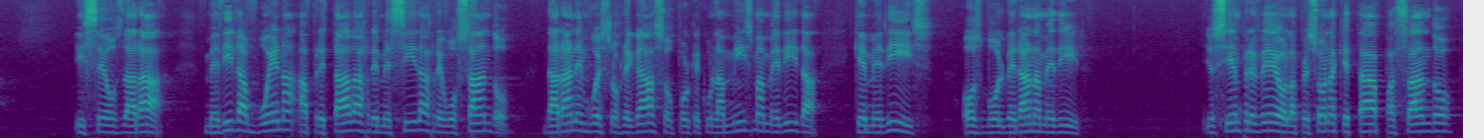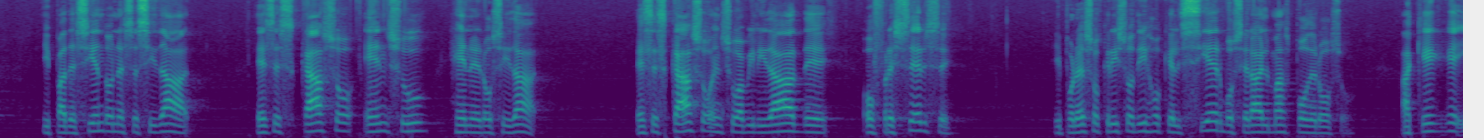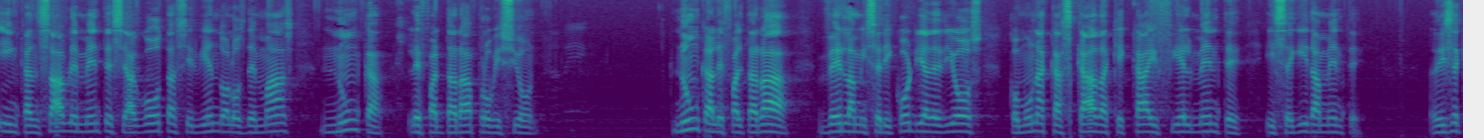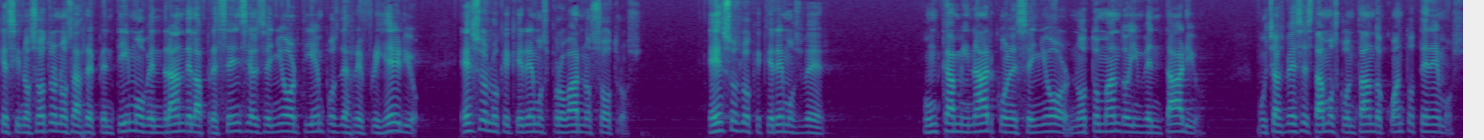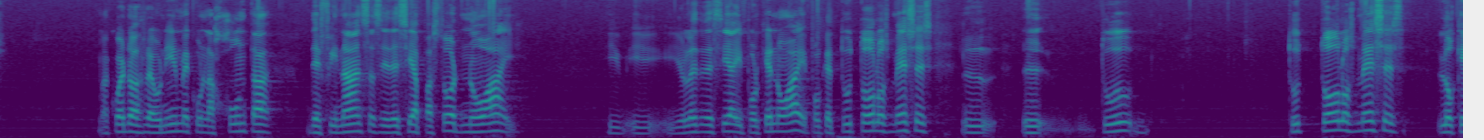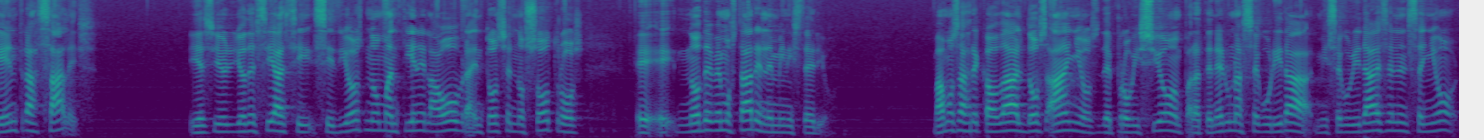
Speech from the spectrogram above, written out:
y se os dará. Medida buena, apretada, remecida, rebosando, darán en vuestro regazo, porque con la misma medida que medís, os volverán a medir. Yo siempre veo la persona que está pasando y padeciendo necesidad, es escaso en su generosidad, es escaso en su habilidad de ofrecerse. Y por eso Cristo dijo que el siervo será el más poderoso. Aquel que incansablemente se agota sirviendo a los demás, nunca le faltará provisión. Nunca le faltará ver la misericordia de Dios como una cascada que cae fielmente y seguidamente. Dice que si nosotros nos arrepentimos, vendrán de la presencia del Señor tiempos de refrigerio. Eso es lo que queremos probar nosotros. Eso es lo que queremos ver. Un caminar con el Señor, no tomando inventario. Muchas veces estamos contando cuánto tenemos. Me acuerdo de reunirme con la junta de finanzas y decía, pastor, no hay. Y, yo les decía, ¿y por qué no hay? Porque tú todos los meses, tú, tú todos los meses lo que entra sales. Y yo decía, si, si, Dios no mantiene la obra, entonces nosotros eh, eh, no debemos estar en el ministerio. Vamos a recaudar dos años de provisión para tener una seguridad. Mi seguridad es en el Señor.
